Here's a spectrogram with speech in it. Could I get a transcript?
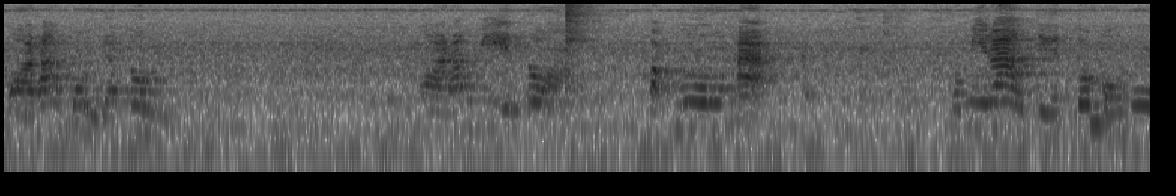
หมอทั้งปุ่นกับต้มหมอทั้งปีต้มบักมูค่ะก็มีร่างจืดต้มหมูมู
